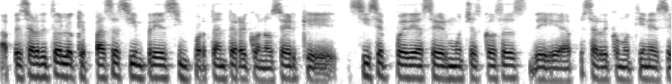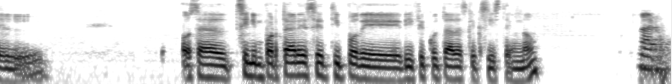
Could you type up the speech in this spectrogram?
a pesar de todo lo que pasa siempre es importante reconocer que sí se puede hacer muchas cosas de a pesar de cómo tienes el o sea sin importar ese tipo de dificultades que existen no claro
